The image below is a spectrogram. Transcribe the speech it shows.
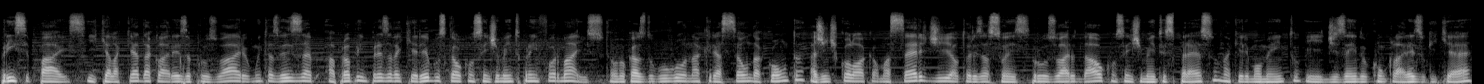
principais e que ela quer dar clareza para o usuário, muitas vezes a própria empresa vai querer buscar o consentimento para informar isso. Então, no caso do Google, na criação da conta, a gente coloca uma série de autorizações para o usuário dar o consentimento expresso naquele momento e dizendo com clareza o que, que é,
